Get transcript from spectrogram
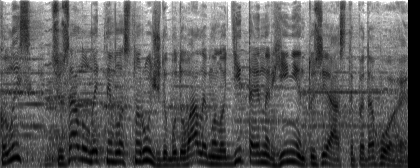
Колись цю залу ледь не власноруч добудували молоді та енергійні ентузіасти-педагоги.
